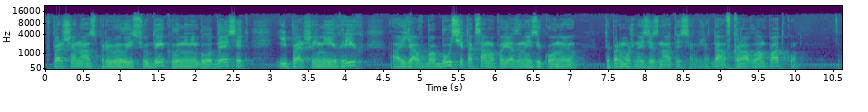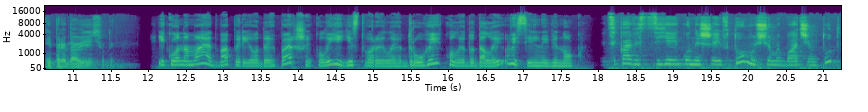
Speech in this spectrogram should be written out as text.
Вперше нас привели сюди, коли мені було 10, і перший мій гріх. Я в бабусі, так само пов'язаний з іконою, тепер можна зізнатися вже, да? вкрав лампадку і передав її сюди. Ікона має два періоди: перший, коли її створили, другий, коли додали весільний вінок. Цікавість цієї ікони ще й в тому, що ми бачимо тут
